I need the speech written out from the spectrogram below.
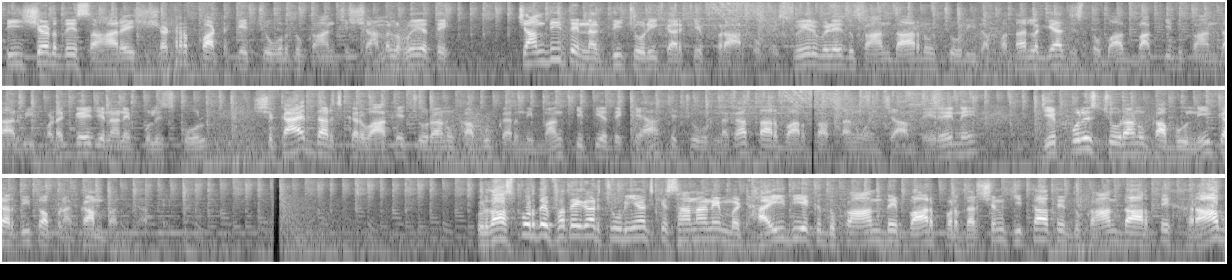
ਟੀ-ਸ਼ਰਟ ਦੇ ਸਹਾਰੇ ਸ਼ਟਰ ਪੱਟ ਕੇ ਚੋਰ ਦੁਕਾਨ 'ਚ ਸ਼ਾਮਲ ਹੋਏ ਅਤੇ ਚਾਂਦੀ ਤੇ ਨਕਦੀ ਚੋਰੀ ਕਰਕੇ ਫਰਾਰ ਹੋ ਗਏ। ਸਵੇਰ ਵੇਲੇ ਦੁਕਾਨਦਾਰ ਨੂੰ ਚੋਰੀ ਦਾ ਪਤਾ ਲੱਗਿਆ, ਜਿਸ ਤੋਂ ਬਾਅਦ ਬਾਕੀ ਦੁਕਾਨਦਾਰ ਵੀ ਭੜਕ ਗਏ, ਜਿਨ੍ਹਾਂ ਨੇ ਪੁਲਿਸ ਕੋਲ ਸ਼ਿਕਾਇਤ ਦਰਜ ਕਰਵਾ ਕੇ ਚੋਰਾਂ ਨੂੰ ਕਾਬੂ ਕਰਨ ਦੀ ਮੰਗ ਕੀਤੀ ਅਤੇ ਕਿਹਾ ਕਿ ਚੋਰ ਲਗਾਤਾਰ ਵਾਰਦਾਤਾਂ ਨੂੰ ਅੰਜਾਮ ਦੇ ਰਹੇ ਨੇ। ਜੇ ਪੁਲਿਸ ਚੋਰਾਂ ਨੂੰ ਕਾਬੂ ਨਹੀਂ ਕਰਦੀ ਤਾਂ ਆਪਣਾ ਕੰਮ ਬੰਦ ਕਰ ਗੁਰਦਾਸਪੁਰ ਦੇ ਫਤਿਹਗੜ੍ਹ ਚੂੜੀਆਂ 'ਚ ਕਿਸਾਨਾਂ ਨੇ ਮਠਾਈ ਦੀ ਇੱਕ ਦੁਕਾਨ ਦੇ ਬਾਹਰ ਪ੍ਰਦਰਸ਼ਨ ਕੀਤਾ ਤੇ ਦੁਕਾਨਦਾਰ ਤੇ ਖਰਾਬ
